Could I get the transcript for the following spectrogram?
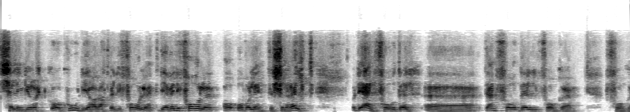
Kjell Inge Røkke og co. de har vært veldig forlente. De er veldig foroverlente generelt. Og det er en fordel. Uh, det er en fordel for, for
